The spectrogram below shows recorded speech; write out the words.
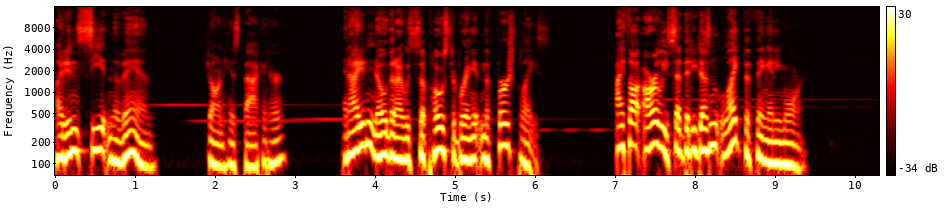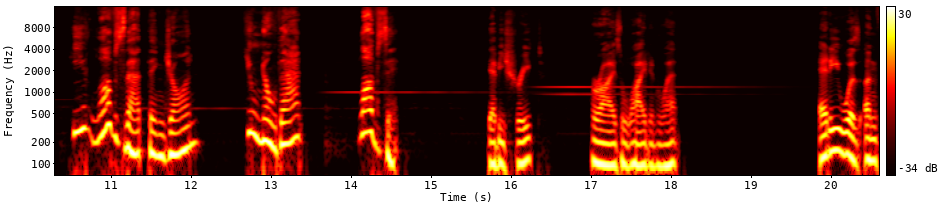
I didn't see it in the van, John hissed back at her. And I didn't know that I was supposed to bring it in the first place. I thought Arlie said that he doesn't like the thing anymore. He loves that thing, John. You know that. Loves it. Debbie shrieked, her eyes wide and wet. Eddie was un-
